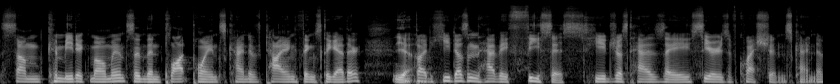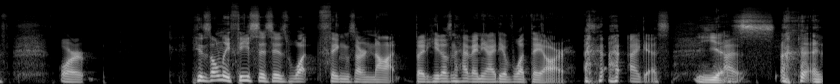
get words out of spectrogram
some comedic moments and then plot points kind of tying things together. Yeah. But he doesn't have a thesis. He just has a series of questions, kind of. Or his only thesis is what things are not, but he doesn't have any idea of what they are, I guess. yes I,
